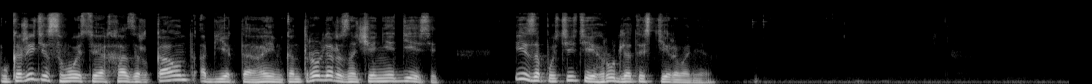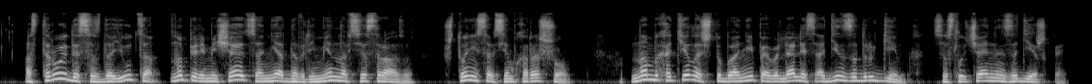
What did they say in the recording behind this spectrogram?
Укажите в свойстве Hazard Count объекта GameController значение 10 и запустите игру для тестирования. Астероиды создаются, но перемещаются они одновременно все сразу, что не совсем хорошо. Нам бы хотелось, чтобы они появлялись один за другим, со случайной задержкой.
